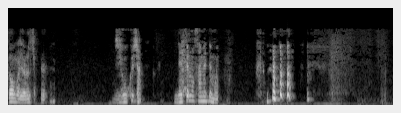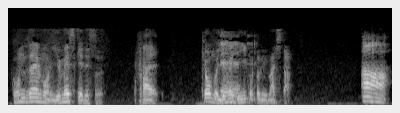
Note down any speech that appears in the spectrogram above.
どうもよろしく。地獄じゃん。寝ても覚めても。ゴンザエモン夢助です。はい。今日も夢でいいこと見ました。ああ。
